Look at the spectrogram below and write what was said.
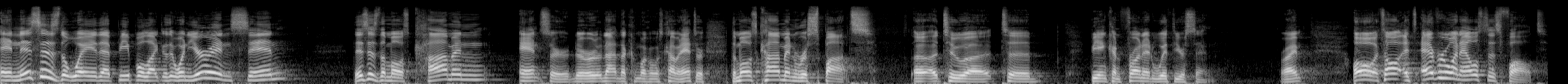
And this is the way that people like to, when you're in sin, this is the most common answer, or not the most common answer, the most common response uh, to, uh, to being confronted with your sin, right? Oh, it's all, it's everyone else's fault.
